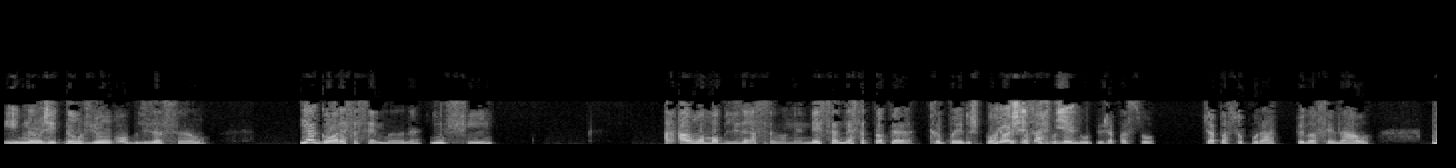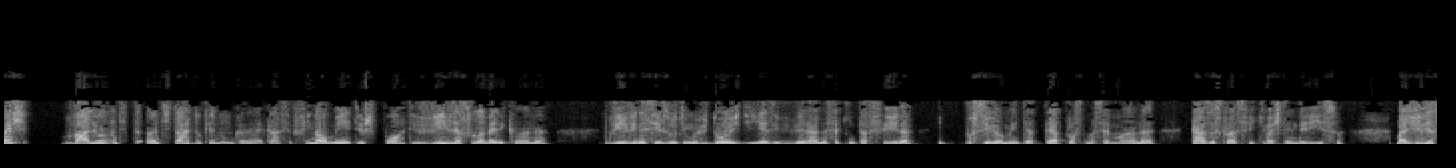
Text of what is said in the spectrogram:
e não, a gente não viu uma mobilização. E agora, essa semana, enfim, há uma mobilização. Né? Nessa, nessa própria campanha do esporte, já passou por Danúbio, já passou, já passou por, pelo Arsenal, mas vale antes, antes tarde do que nunca, né, Cássio? Finalmente o esporte vive a Sul-Americana, vive nesses últimos dois dias e viverá nessa quinta-feira e possivelmente até a próxima semana, caso se classifique, vai estender isso. Mas vive a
